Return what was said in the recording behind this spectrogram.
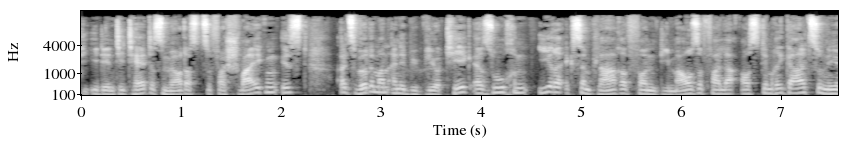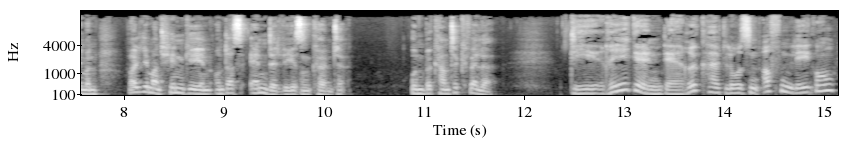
die Identität des Mörders zu verschweigen, ist, als würde man eine Bibliothek ersuchen, ihre Exemplare von Die Mausefalle aus dem Regal zu nehmen, weil jemand hingehen und das Ende lesen könnte. Unbekannte Quelle. Die Regeln der rückhaltlosen Offenlegung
